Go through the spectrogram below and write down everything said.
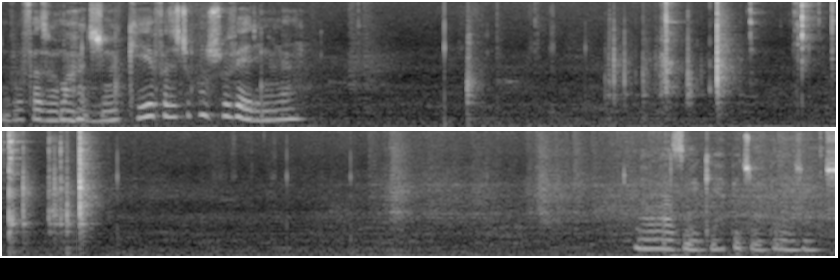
Vou fazer um amarradinho aqui, fazer tipo um chuveirinho, né? Dá um lazinho aqui rapidinho, peraí, gente.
